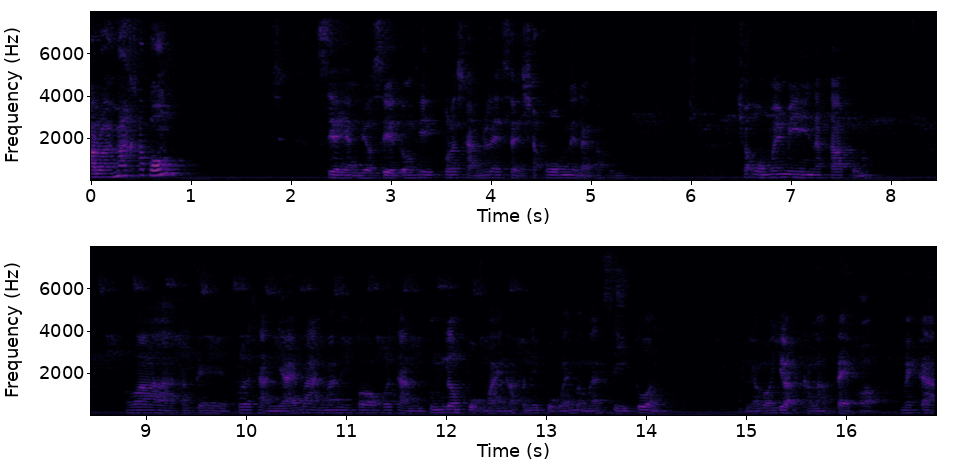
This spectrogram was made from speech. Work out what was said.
อร่อยมากครับผม เสียอย่างเดียวเสียตรงที่คนละชามไม่ได้ใส่ชะอมนี่แหละครับผมชะอมไม่มีนะครับผม เพราะว่าตั้งแต่คนละชานย้ายบ้านมานี่ก็คนละชานเพิ่งเริ่มปลูกใหม่เนาะตอนนี้ปลูกไว้ประมาณสี่ต้น แล้วก็ยอดกำลังแตกออกไม่กล้า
